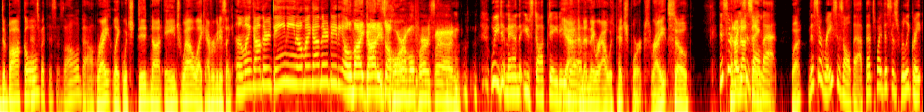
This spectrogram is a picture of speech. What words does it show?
debacle Mm. That's what this is all about. right? Like, which did not age well. Like, everybody's like, oh my God, they're dating. Oh my God, they're dating. Oh my God, he's a horrible person. We demand that you stop dating yeah. him. And then they were out with pitchforks, right? So, this and I'm not erases saying- all that. What? This erases all that. That's why this is really great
